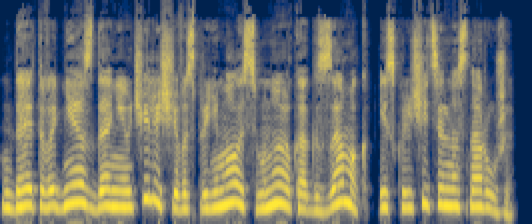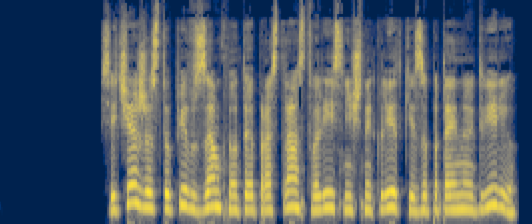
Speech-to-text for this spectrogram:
До этого дня здание училища воспринималось мною как замок исключительно снаружи. Сейчас же, ступив в замкнутое пространство лестничной клетки за потайной дверью,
